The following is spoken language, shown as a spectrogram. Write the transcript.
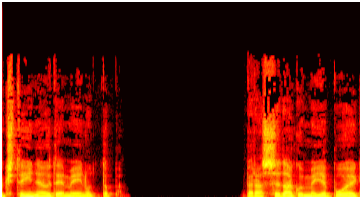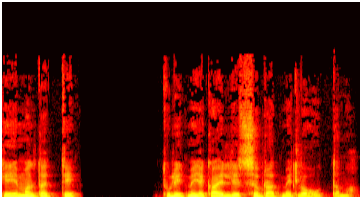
üks teine õde meenutab. pärast seda, kui meie poeg eemaldati, tulid meie kallid sõbrad meid lohutama.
